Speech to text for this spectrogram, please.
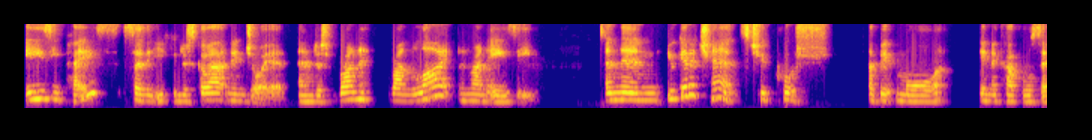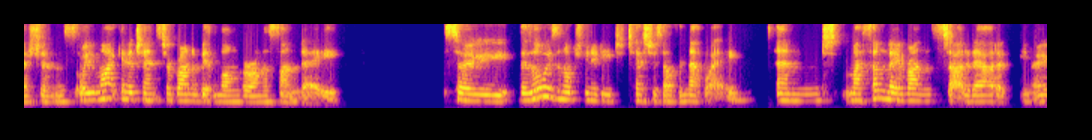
easy pace so that you can just go out and enjoy it and just run run light and run easy and then you get a chance to push a bit more in a couple sessions or you might get a chance to run a bit longer on a sunday so there's always an opportunity to test yourself in that way and my sunday runs started out at you know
